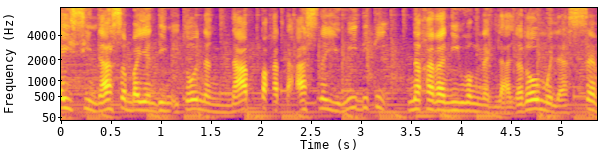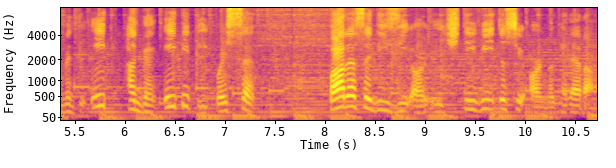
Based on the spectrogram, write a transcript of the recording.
ay sinasabayan din ito ng napakataas na humidity na karaniwang naglalaro mula 78 hanggang 83%. Para sa DZRH TV, ito si Arnold Herrera.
